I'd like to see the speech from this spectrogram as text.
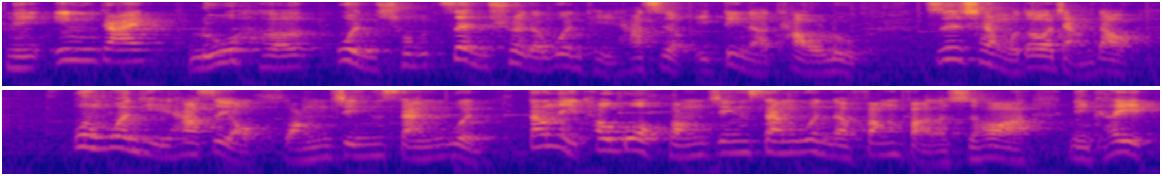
你应该如何问出正确的问题，它是有一定的套路。之前我都有讲到。问问题它是有黄金三问，当你透过黄金三问的方法的时候啊，你可以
